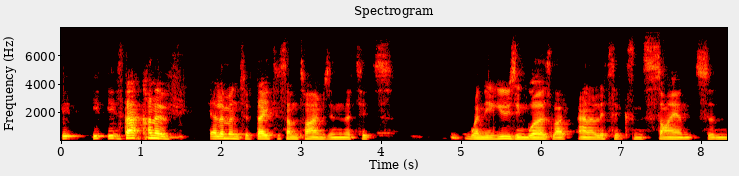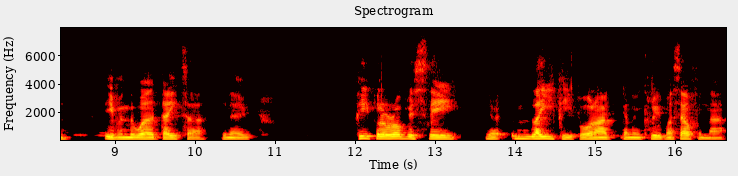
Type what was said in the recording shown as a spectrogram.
it, it, it's that kind of element of data sometimes in that it's when you're using words like analytics and science and even the word data, you know, people are obviously you know lay people, and I'm going to include myself in that.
